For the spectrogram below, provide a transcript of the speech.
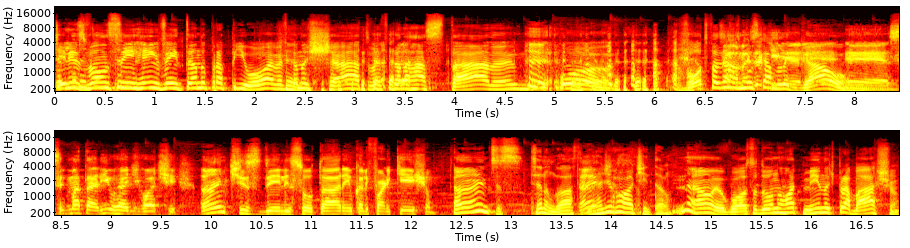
eles vão se reinventando pra pior, vai ficando chato, vai ficando arrastado. Pô, volta a fazer Não, uma mas música aqui, é, legal. é, Você mataria o Red Hot antes deles soltarem o Californication? Antes. Você não gosta do Antes? Red Hot, então? Não, eu gosto do No Hot Minute pra baixo.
